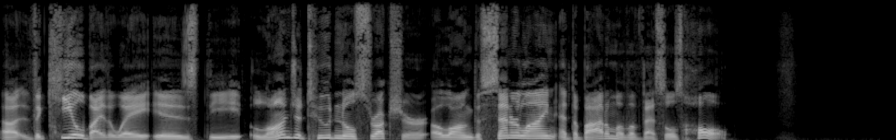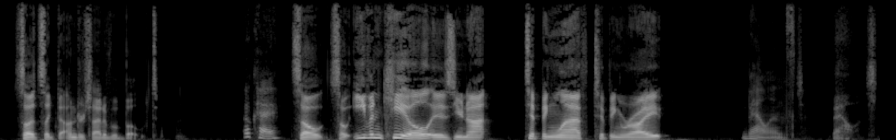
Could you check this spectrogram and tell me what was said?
Uh, the keel, by the way, is the longitudinal structure along the center line at the bottom of a vessel's hull. So it's like the underside of a boat. Okay. So so even keel is you're not tipping left, tipping right, Balanced. balanced.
